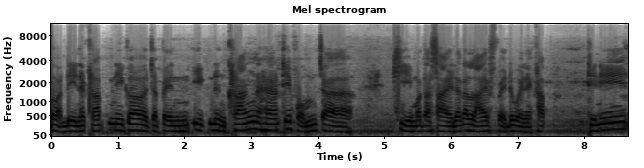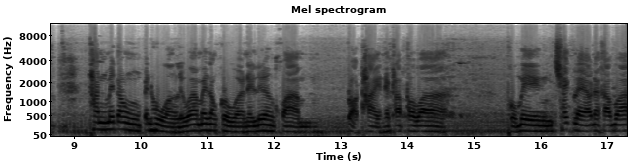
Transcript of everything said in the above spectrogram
สวัสดีนะครับ นี่ก็จะเป็นอีกหนึ่งครั้งนะฮะที่ผมจะขี่มอเตอร์ไซค์แล้วก็ไลฟ์ไปด้วยนะครับ ทีนี้ท่านไม่ต้องเป็นห่วงหรือว่าไม่ต้องกลัวในเรื่องความปลอดภัยนะครับ เพราะว่าผมเองเช็คแล้วนะครับว่า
